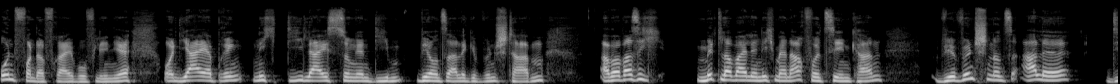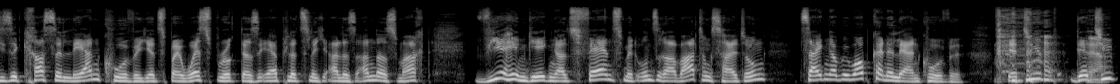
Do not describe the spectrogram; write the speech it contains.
und von der Freiwurflinie. Und ja, er bringt nicht die Leistungen, die wir uns alle gewünscht haben. Aber was ich mittlerweile nicht mehr nachvollziehen kann, wir wünschen uns alle diese krasse Lernkurve jetzt bei Westbrook, dass er plötzlich alles anders macht. Wir hingegen als Fans mit unserer Erwartungshaltung zeigen aber überhaupt keine Lernkurve. Der Typ, der ja. Typ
